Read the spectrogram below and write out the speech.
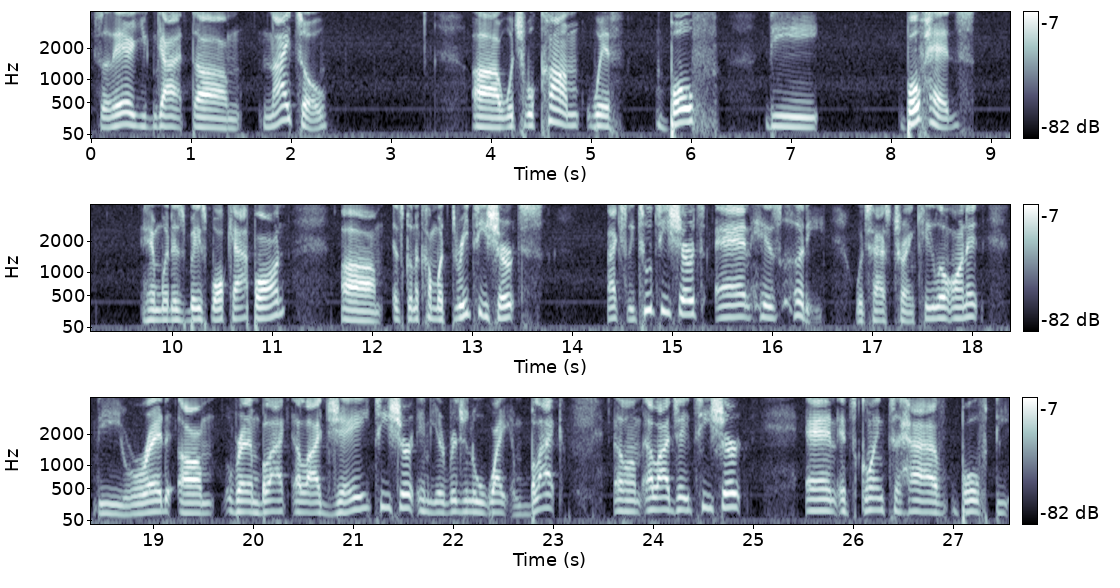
So, there you got um, Naito, uh, which will come with both the both heads, him with his baseball cap on. Um, it's going to come with three T-shirts, actually two T-shirts and his hoodie, which has Tranquilo on it. The red, um, red and black Lij T-shirt and the original white and black um, Lij T-shirt, and it's going to have both the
